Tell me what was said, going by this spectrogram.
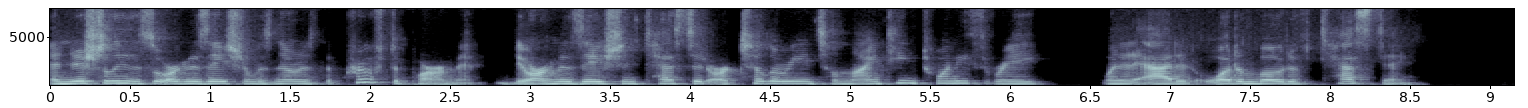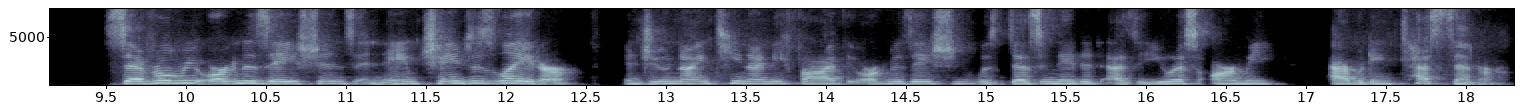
Initially, this organization was known as the Proof Department. The organization tested artillery until 1923 when it added automotive testing. Several reorganizations and name changes later, in June 1995, the organization was designated as the U.S. Army Aberdeen Test Center.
